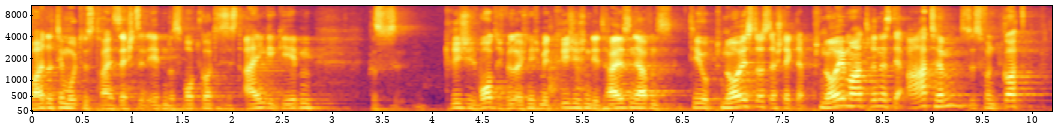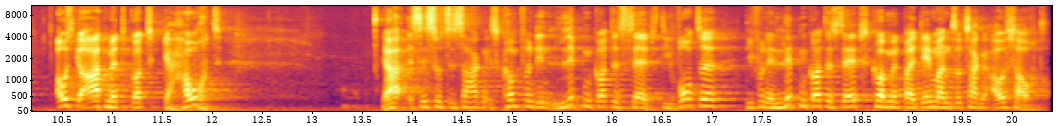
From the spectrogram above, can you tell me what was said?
2. Timotheus 3,16 eben, das Wort Gottes ist eingegeben. Das griechische Wort, ich will euch nicht mit griechischen Details nerven, Theopneustos, da steckt der Pneuma drin, ist der Atem, es ist von Gott ausgeatmet, Gott gehaucht. Ja, es ist sozusagen, es kommt von den Lippen Gottes selbst. Die Worte, die von den Lippen Gottes selbst kommen, bei denen man sozusagen aushaucht,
